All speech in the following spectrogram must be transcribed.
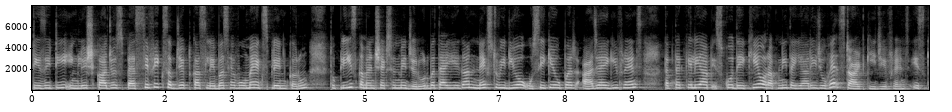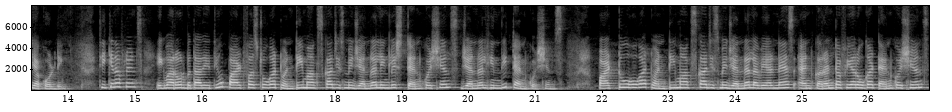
टीजीटी इंग्लिश का जो स्पेसिफिक सब्जेक्ट का सिलेबस है, वो मैं एक्सप्लेन करूँ तो प्लीज़ कमेंट सेक्शन में ज़रूर बताइएगा। नेक्स्ट वीडियो उसी के ऊपर आ जाएगी फ्रेंड्स तब तक के लिए आप इसको देखिए और अपनी तैयारी जो है स्टार्ट कीजिए फ्रेंड्स इसके अकॉर्डिंग ठीक है ना फ्रेंड्स एक बार और बता देती हूँ। पार्ट फ़र्स्ट होगा ट्वेंटी मार्क्स का, जिसमें general English ten question general Hindi ten question part two होगा ट्वेंटी मार्क्स का, जिसमें general awareness and current affair होगा ten questions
